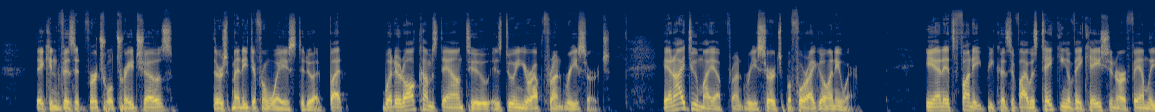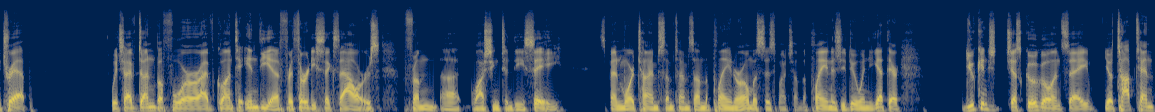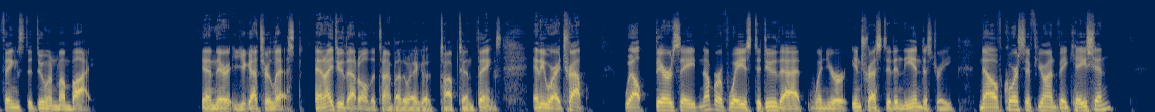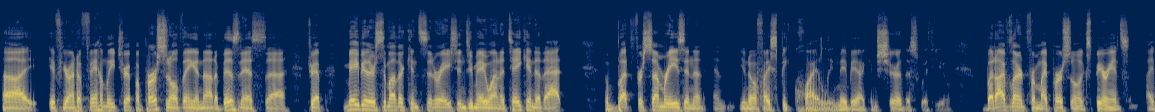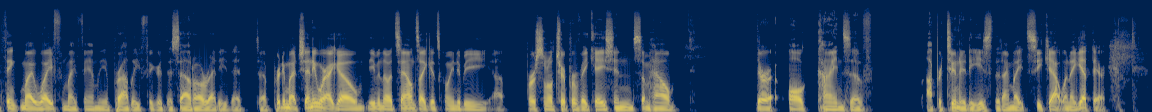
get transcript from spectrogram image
They can visit virtual trade shows. There's many different ways to do it. But what it all comes down to is doing your upfront research. And I do my upfront research before I go anywhere. And it's funny because if I was taking a vacation or a family trip, which I've done before. I've gone to India for 36 hours from uh, Washington, D.C., spend more time sometimes on the plane or almost as much on the plane as you do when you get there. You can just Google and say, you know, top 10 things to do in Mumbai. And there you got your list. And I do that all the time, by the way. I go top 10 things anywhere I travel. Well, there's a number of ways to do that when you're interested in the industry. Now, of course, if you're on vacation, uh, if you're on a family trip, a personal thing, and not a business uh, trip, maybe there's some other considerations you may want to take into that. But for some reason, and, and you know, if I speak quietly, maybe I can share this with you. But I've learned from my personal experience. I think my wife and my family have probably figured this out already. That uh, pretty much anywhere I go, even though it sounds like it's going to be a personal trip or vacation, somehow there are all kinds of opportunities that I might seek out when I get there.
